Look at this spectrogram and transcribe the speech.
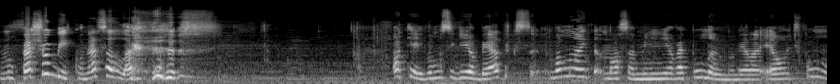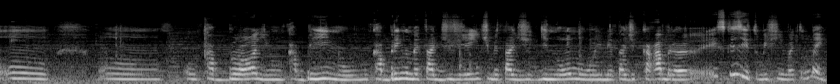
não fecha o bico, né, celular? Ok, vamos seguir a Beatrix. Vamos lá então. Nossa, a menininha vai pulando, né? Ela é tipo um, um, um um cabrinho, um cabrinho metade de gente, metade de gnomo e metade de cabra. É esquisito o bichinho, mas tudo bem.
